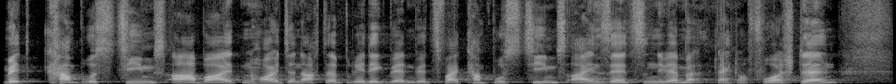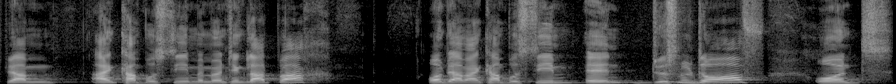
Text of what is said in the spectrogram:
mit Campus-Teams arbeiten. Heute nach der Predigt werden wir zwei Campus-Teams einsetzen, die werden wir gleich noch vorstellen. Wir haben ein Campus-Team in Mönchengladbach und wir haben ein Campus-Team in Düsseldorf und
